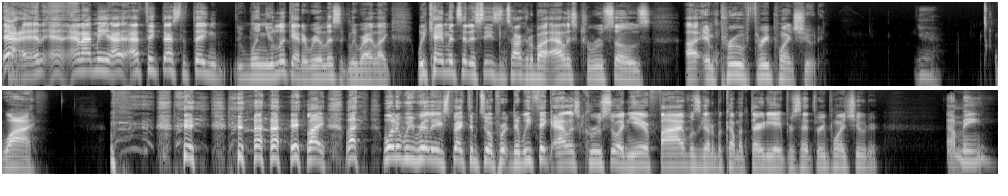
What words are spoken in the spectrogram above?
Yeah, and, and and I mean, I, I think that's the thing when you look at it realistically, right? Like we came into the season talking about Alex Caruso's uh, improved three point shooting. Yeah. Why? like, like, what did we really expect him to improve? Did we think Alex Caruso in year five was going to become a 38% three point shooter? I mean,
